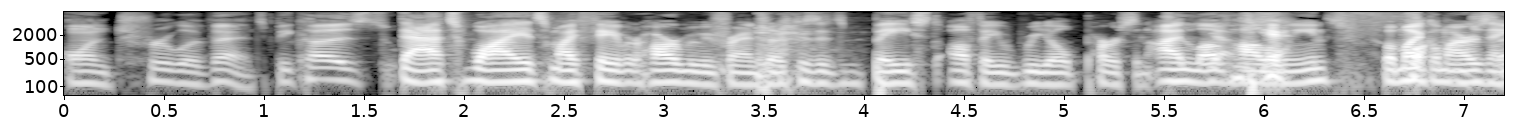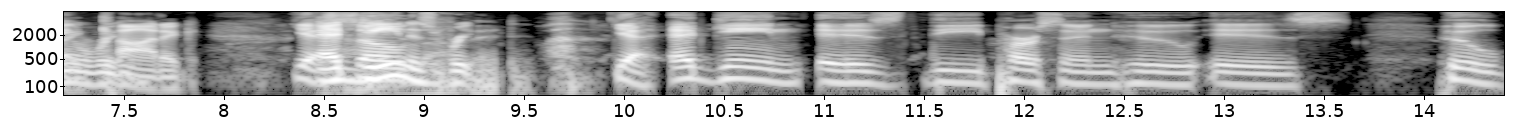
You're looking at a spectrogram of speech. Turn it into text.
on true events because That's why it's my favorite horror movie franchise because it's based off a real person. I love Yeah. Halloween, It's but Michael fucking Myers ain't real. Psychotic. yeah, Ed so- Gein is Love real. Yeah, Ed Gein is the person who is who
